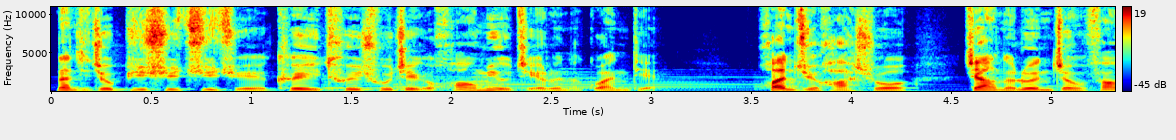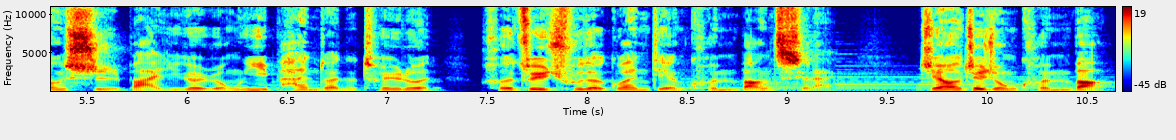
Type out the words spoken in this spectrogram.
那你就必须拒绝可以推出这个荒谬结论的观点。换句话说，这样的论证方式把一个容易判断的推论和最初的观点捆绑起来。只要这种捆绑，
